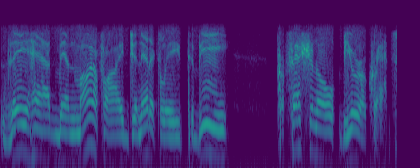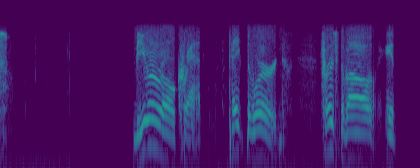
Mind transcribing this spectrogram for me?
they had been modified genetically to be professional bureaucrats. Bureaucrat, take the word. First of all, it's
